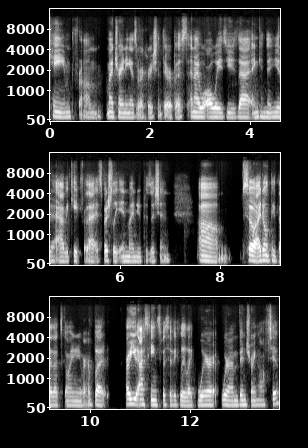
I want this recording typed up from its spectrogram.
came from my training as a recreation therapist and I will always use that and continue to advocate for that especially in my new position. Um, so I don't think that that's going anywhere, but are you asking specifically like where where I'm venturing off to?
